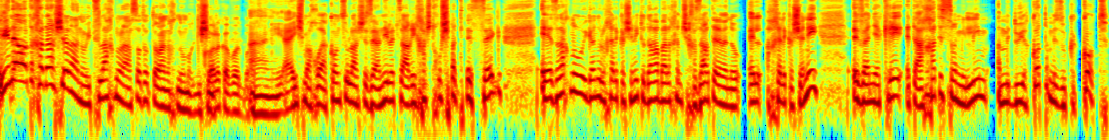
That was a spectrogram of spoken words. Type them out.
הנה האות החדש שלנו, הצלחנו לעשות אותו, אנחנו מרגישים. כל הכבוד בו. אני, האיש מאחורי הקונסולה, שזה אני לצערי חש תחושת הישג. אז אנחנו הגענו לחלק השני, תודה רבה לכם שחזרתם אלינו אל החלק השני, ואני אקריא את ה-11 מילים המדויקות המזוקקות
